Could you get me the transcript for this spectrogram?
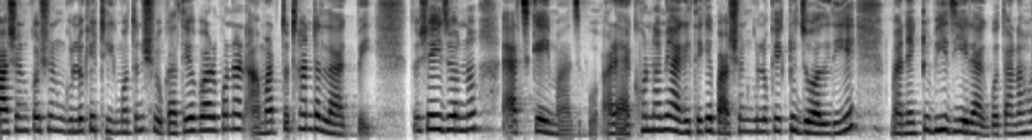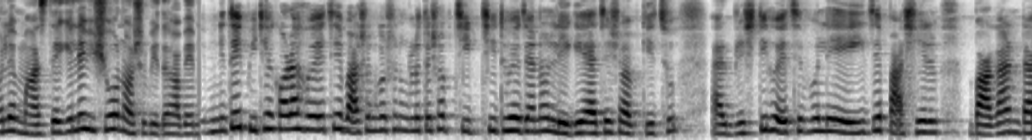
বাসন কোসনগুলোকে ঠিক মতন শুকাতেও পারব না আর আমার তো ঠান্ডা লাগবেই। তো সেই জন্য আজকেই মাজবো আর এখন আমি আগে থেকে বাসনগুলোকে একটু জল দিয়ে মানে একটু ভিজিয়ে রাখব। তা না হলে মাজতে গেলে ভীষণ অসুবিধা হবে। এমনিতেই পিঠে করা হয়েছে বাসন কোসনগুলোতে সব চিটচিট হয়ে যেন লেগে আছে সব কিছু আর বৃষ্টি হয়েছে বলে এই যে পাশের বাগানটা,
